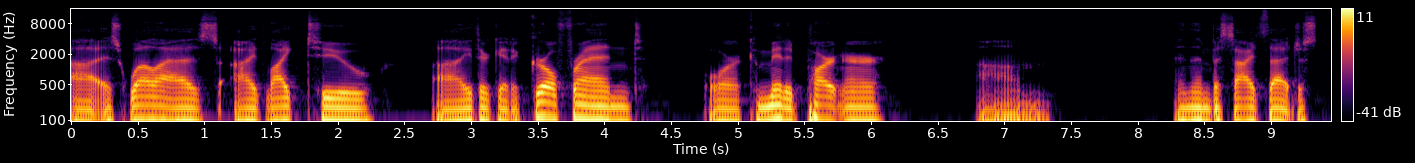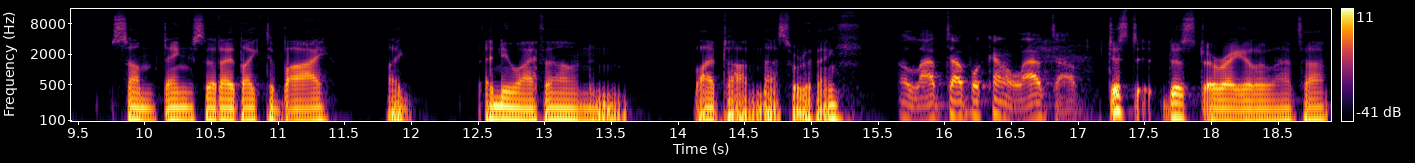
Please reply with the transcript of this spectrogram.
uh, as well as I'd like to uh, either get a girlfriend or a committed partner, um, and then besides that, just some things that I'd like to buy, like a new iPhone and laptop and that sort of thing. A laptop? What kind of laptop? Just just a regular laptop.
